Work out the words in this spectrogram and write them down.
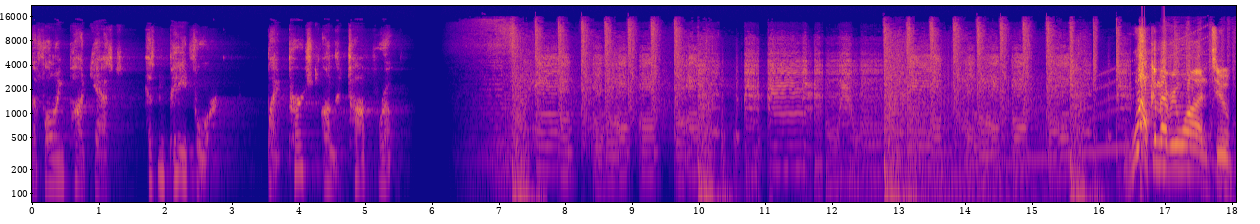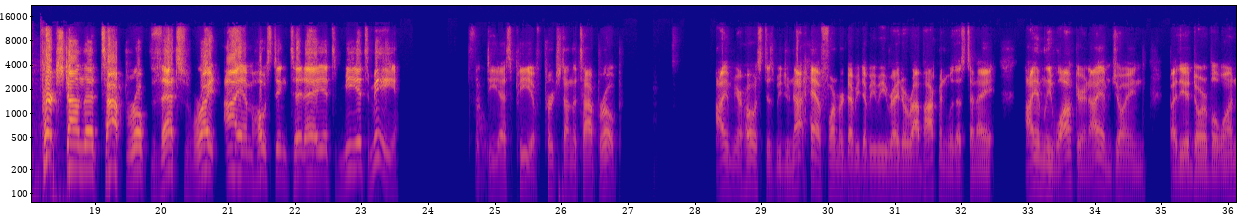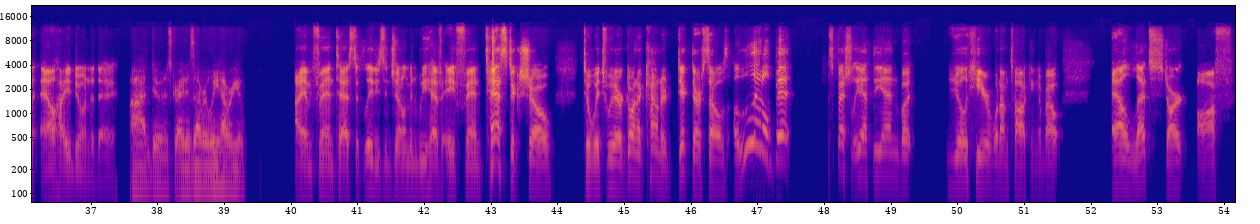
The following podcast has been paid for by Perched on the Top Rope. Welcome, everyone, to Perched on the Top Rope. That's right. I am hosting today. It's me. It's me. It's the DSP of Perched on the Top Rope. I am your host, as we do not have former WWE writer Rob Hockman with us tonight. I am Lee Walker, and I am joined by the adorable one, Al. How are you doing today? I'm doing as great as ever, Lee. How are you? I am fantastic. Ladies and gentlemen, we have a fantastic show to which we are going to contradict ourselves a little bit, especially at the end, but you'll hear what I'm talking about. Al, let's start off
